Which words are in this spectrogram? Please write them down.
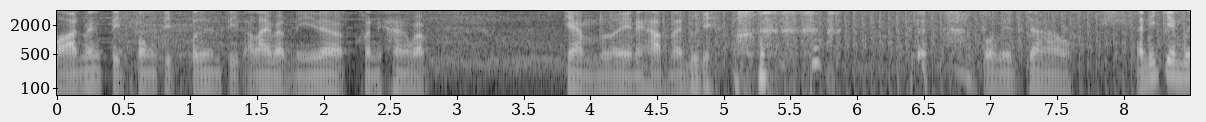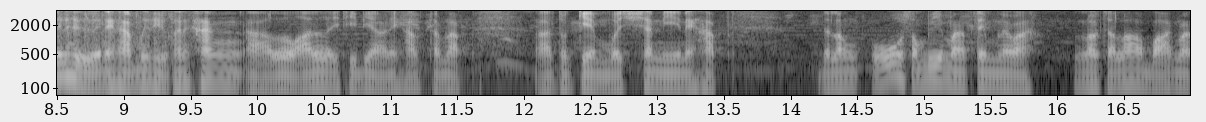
บอสแม่งติดปงติดปืนติดอะไรแบบนี้แบบค่อนข้างแบบแจ่มเลยนะครับนะดูดิโอ้เมเจ้า อันนี้เกมมือถือนะครับ มือถือค่อนข้างร้อนเลยทีเดียวนะครับสำหรับตัวเกมเวอร์ชันนี้นะครับเดี๋ยวลองโอ้ซอมบี้มาเต็มเลยว่ะ เราจะล่อบอสมา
